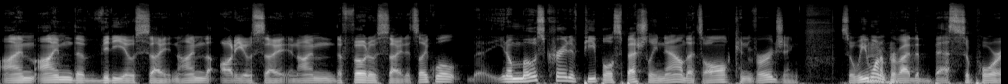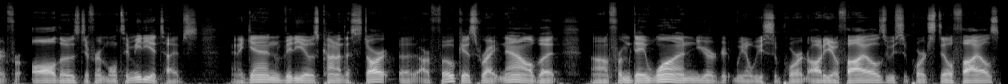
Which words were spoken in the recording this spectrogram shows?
I'm I'm the video site and I'm the audio site and I'm the photo site. It's like, well, you know, most creative people, especially now, that's all converging. So we mm-hmm. want to provide the best support for all those different multimedia types. And again, video is kind of the start, uh, our focus right now. But uh, from day one, you're you know we support audio files, we support still files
